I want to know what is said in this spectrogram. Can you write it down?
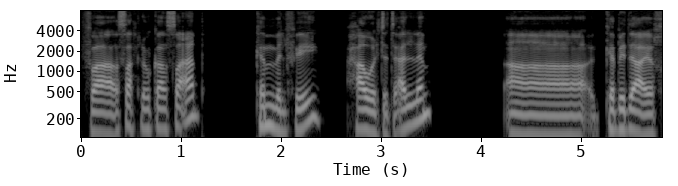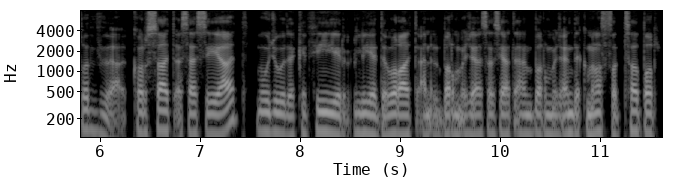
فصح لو كان صعب كمل فيه حاول تتعلم. آه كبداية خذ كورسات أساسيات موجودة كثير اللي هي دورات عن البرمجة أساسيات عن البرمجة. عندك منصة سطر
